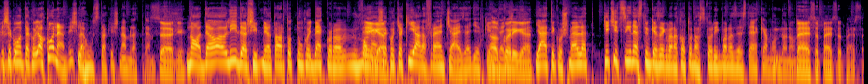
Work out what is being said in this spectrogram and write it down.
És akkor mondták, hogy akkor nem, és lehúztak, és nem lettem. szörnyű. Na, de a leadershipnél tartottunk, hogy mekkora vagásak, hogyha kiáll a franchise egyébként Akkor egy igen. játékos mellett. Kicsit színeztünk ezekben a katonasztorikban, azért ezt el kell mondanom. Persze, persze, persze.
